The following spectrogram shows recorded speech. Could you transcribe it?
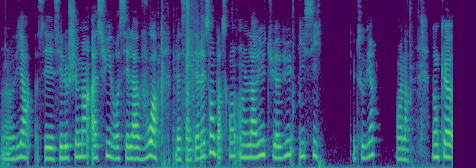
via, c'est le chemin à suivre, c'est la voie. Ben, c'est intéressant parce qu'on l'a eu, tu as vu ici. Tu te souviens? Voilà. Donc euh,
